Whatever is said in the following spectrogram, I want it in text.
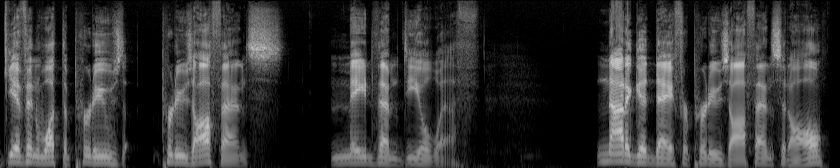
given what the Purdue's Purdue's offense made them deal with. Not a good day for Purdue's offense at all.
